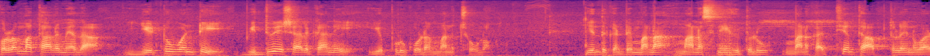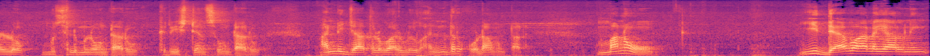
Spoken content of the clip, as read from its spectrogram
కుల మతాల మీద ఎటువంటి విద్వేషాలు కానీ ఎప్పుడు కూడా మనం చూడం. ఎందుకంటే మన మన స్నేహితులు మనకు అత్యంత ఆప్తులైన వాళ్ళు ముస్లింలు ఉంటారు క్రిస్టియన్స్ ఉంటారు అన్ని జాతుల వాళ్ళు అందరూ కూడా ఉంటారు. మనం ఈ దేవాలయాలని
